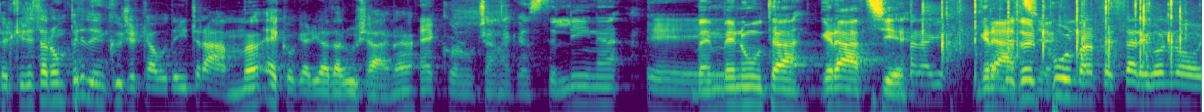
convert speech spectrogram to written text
perché c'è stato un periodo in cui cercavo dei tram, ecco che è arrivata Luciana. Ecco Luciana Castellina, e... benvenuta, grazie. Che... Grazie. Ha il pullman per stare con noi.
